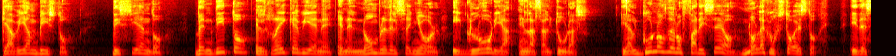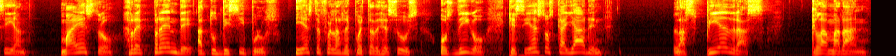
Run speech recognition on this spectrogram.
que habían visto, diciendo, bendito el Rey que viene en el nombre del Señor y gloria en las alturas. Y algunos de los fariseos no les gustó esto y decían, Maestro, reprende a tus discípulos. Y esta fue la respuesta de Jesús. Os digo que si estos callaren, las piedras clamarán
